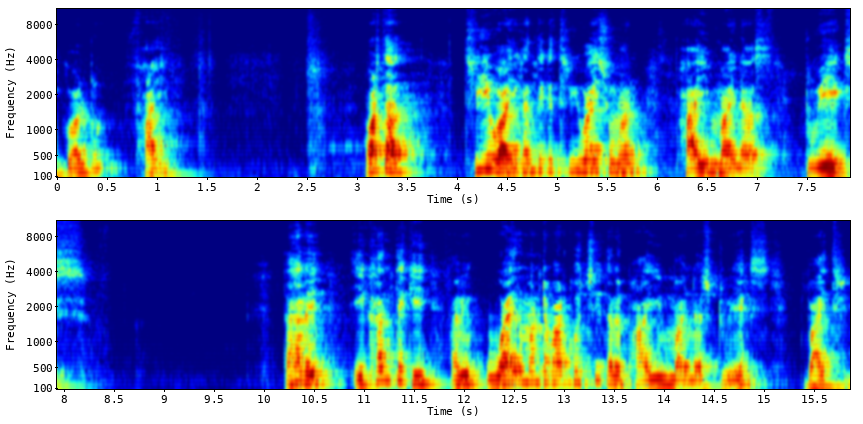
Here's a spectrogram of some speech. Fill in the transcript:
equal to five অর্থাৎ থ্রি ওয়াই এখান থেকে থ্রি ওয়াই সমান ফাইভ মাইনাস টু এক্স তাহলে এখান থেকে আমি ওয়াইয়ের মানটা বার করছি, তাহলে five minus two x by three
